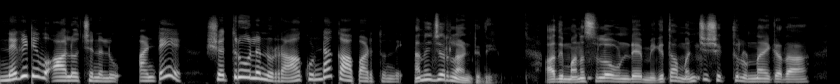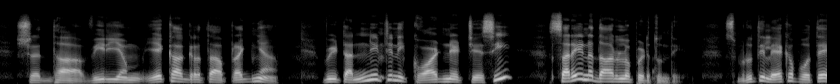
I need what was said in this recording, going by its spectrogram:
నెగటివ్ ఆలోచనలు అంటే శత్రువులను రాకుండా కాపాడుతుంది. మేనేజర్ లాంటిది. అది మనసులో ఉండే మిగతా మంచి శక్తులున్నాయి కదా. శ్రద్ధ వీర్యం ఏకాగ్రత ప్రజ్ఞ వీటన్నిటినీ కోఆర్డినేట్ చేసి సరైన దారిలో పెడుతుంది. స్మృతి లేకపోతే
